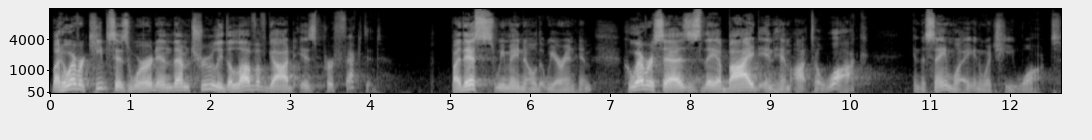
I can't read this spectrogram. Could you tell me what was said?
But whoever keeps his word, in them truly the love of God is perfected. By this we may know that we are in him. Whoever says they abide in him ought to walk in the same way in which he walked.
